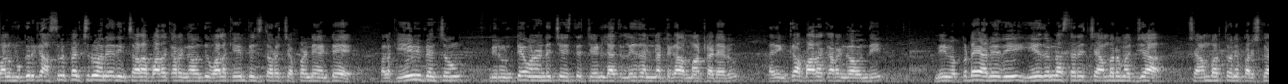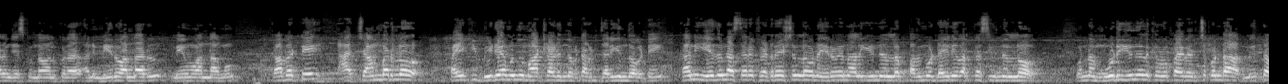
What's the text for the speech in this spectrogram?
వాళ్ళ ముగ్గురికి అసలు పెంచడం అనేది చాలా బాధాకరంగా ఉంది. వాళ్ళకి ఏం పెంచుతారో చెప్పండి అంటే వాళ్ళకి ఏమి పెంచం? మీరు ఉంటే ఉండండి చేస్తే చేయండి లేకపోతే లేదన్నట్టుగా మాట్లాడారు. అది ఇంకా బాధాకరంగా ఉంది. మేము ఒక్కటే అనేది ఏదన్నా సరే ఛాంబర్ మధ్య ఛాంబర్తోనే పరిష్కారం చేసుకుందాం అనుకున్నారు అని మీరు అన్నారు మేము అన్నాము. కాబట్టి ఆ ఛాంబర్లో పైకి మీడియా ముందు మాట్లాడింది ఒకటి అక్కడ జరిగింది ఒకటి. కానీ ఏదన్నా సరే ఫెడరేషన్లో ఉన్న ఇరవై నాలుగు యూనియన్లో పదమూడు డైలీ వర్కర్స్ యూనియన్లో ఉన్న మూడు యూనియన్లకు రూపాయి పెంచకుండా మిగతా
